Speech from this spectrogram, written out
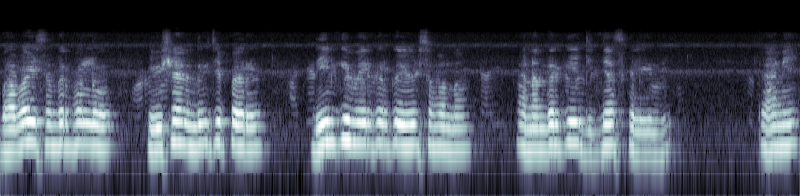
బాబా ఈ సందర్భంలో ఈ విషయాన్ని ఎందుకు చెప్పారు? దీనికి మీర్కలకు ఏమిటి సంబంధం? అని అందరికీ జిజ్ఞాస కలిగింది. కానీ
